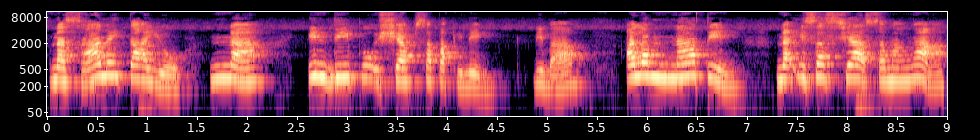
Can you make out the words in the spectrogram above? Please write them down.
nasanay tayo na hindi po siya sa pakilig. di ba? Alam natin na isa siya sa mga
